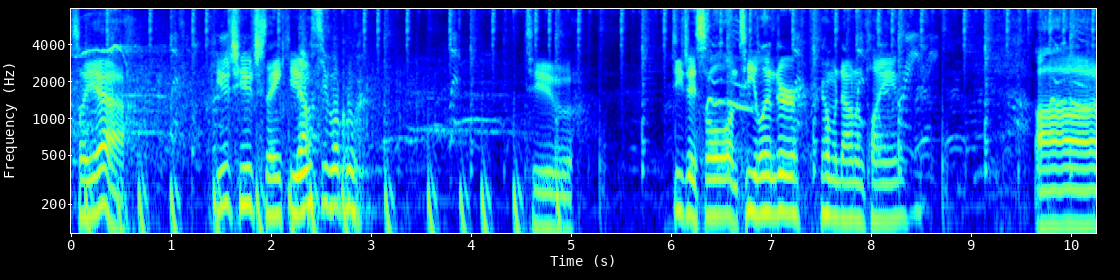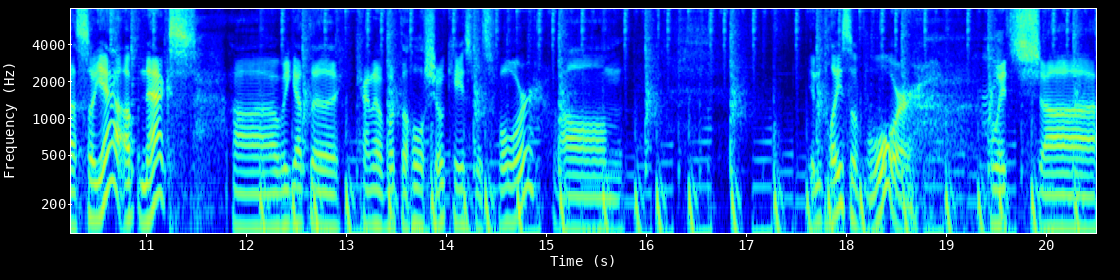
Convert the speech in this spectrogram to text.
So yeah, huge, huge thank you to DJ Soul and T. Linder for coming down and playing. Uh, so yeah, up next, uh, we got the kind of what the whole showcase was for. Um, in place of war, which uh,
